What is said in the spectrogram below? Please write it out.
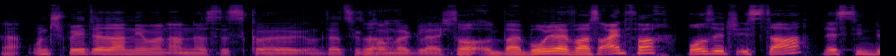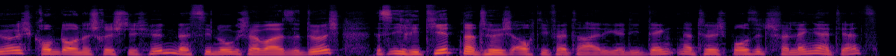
Ja. und später dann jemand anderes. Das, äh, dazu So, kommen wir gleich So, noch. und bei Boyai war es einfach. Bosic ist da, lässt ihn durch, kommt auch nicht richtig hin, lässt ihn logischerweise durch. Das irritiert natürlich auch die Verteidiger. Die denken natürlich, Bosic verlängert jetzt.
